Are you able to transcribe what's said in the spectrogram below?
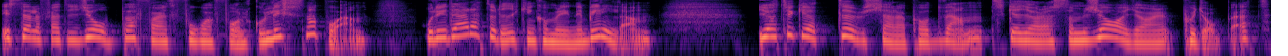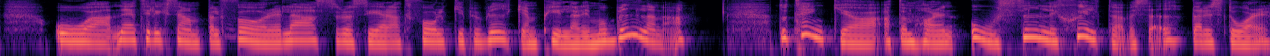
istället för att jobba för att få folk att lyssna på en. Och det är där retoriken kommer in i bilden. Jag tycker att du, kära poddvän, ska göra som jag gör på jobbet. Och när jag till exempel föreläser och ser att folk i publiken pillar i mobilerna, då tänker jag att de har en osynlig skylt över sig där det står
